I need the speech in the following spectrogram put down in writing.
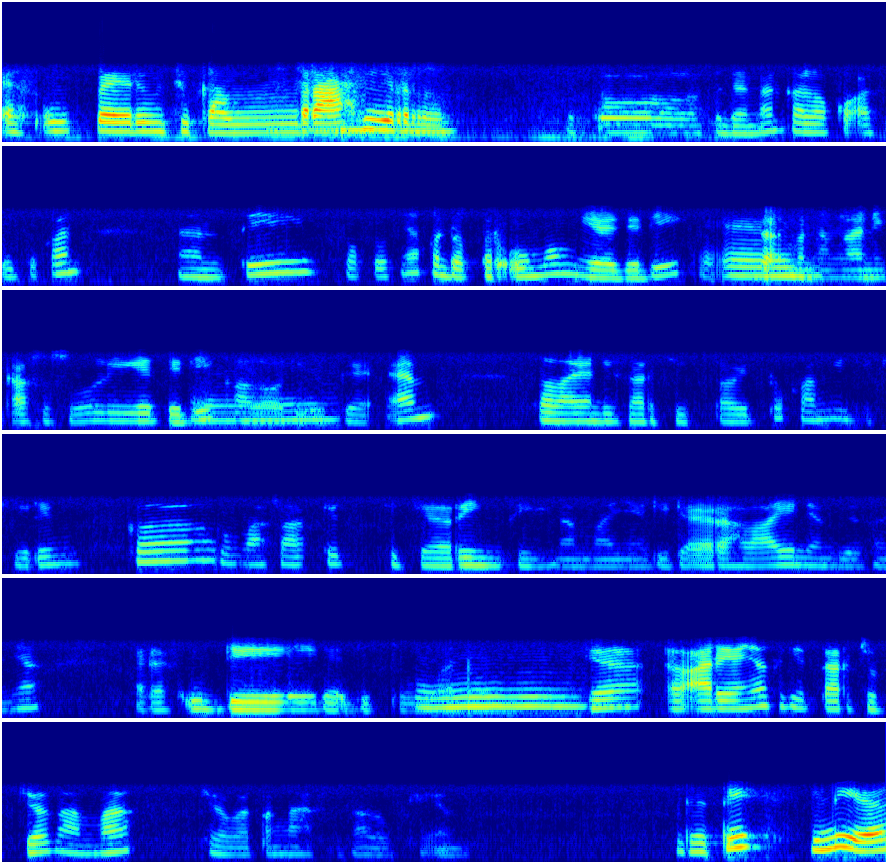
RSUP rujukan terakhir. Betul. Sedangkan kalau koas itu kan nanti fokusnya ke dokter umum ya, jadi nggak Hmm. menangani kasus sulit. Jadi kalau di Hmm. UGM selain di Sarjito itu kami dikirim ke rumah sakit Jejaring sih namanya di daerah lain yang biasanya RSUD kayak gitu. Ada Hmm. Jogja, eh, areanya sekitar Jogja sama Jawa Tengah kalau UGM. Berarti ini ya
